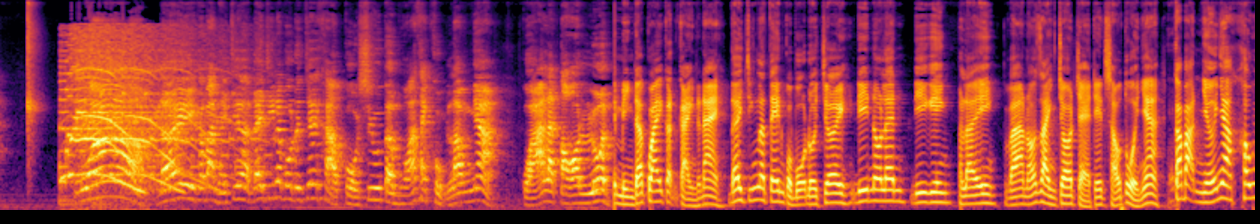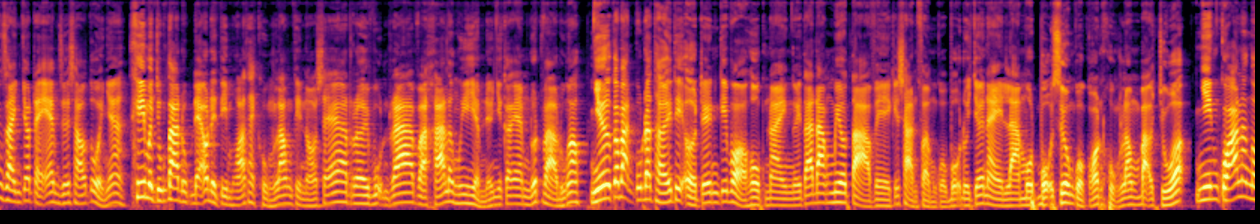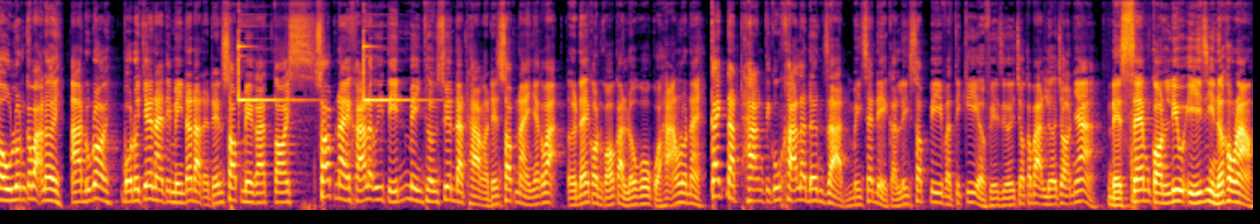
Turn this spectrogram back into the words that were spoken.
Wow, đây các bạn thấy chưa? Đây chính là bộ đồ chơi khảo cổ siêu tầm hóa thạch khủng long nha quá là to luôn. Mình đã quay cận cảnh thế này. Đây chính là tên của bộ đồ chơi Dinoland Digging Playing. Và nó dành cho trẻ trên 6 tuổi nha. Các bạn nhớ nha, Không dành cho trẻ em dưới 6 tuổi nha. Khi mà chúng ta đục đẽo để tìm hóa thạch khủng long Thì nó sẽ rơi vụn ra Và khá là nguy hiểm nếu như các em nuốt vào, đúng không? Như các bạn cũng đã thấy thì ở trên cái vỏ hộp này, Người ta đang miêu tả về cái sản phẩm của bộ đồ chơi này Là một bộ xương của con khủng long bạo chúa. Nhìn quá là ngầu luôn các bạn ơi. À đúng rồi. Bộ đồ chơi này thì mình đã đặt ở trên shop Mega Mega Toys. Shop này khá là uy tín, mình thường xuyên đặt hàng ở trên shop này nha các bạn. Ở đây còn có cả logo của hãng luôn này. Cách đặt hàng thì cũng khá là đơn giản, mình sẽ để cả link Shopee và Tiki ở phía dưới cho các bạn lựa chọn nhá. Để xem còn lưu ý gì nữa không nào.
